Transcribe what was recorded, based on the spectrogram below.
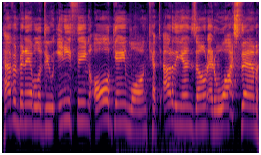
haven't been able to do anything all game long, kept out of the end zone, and watch them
